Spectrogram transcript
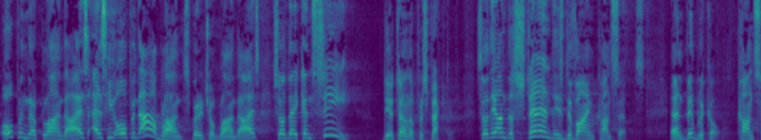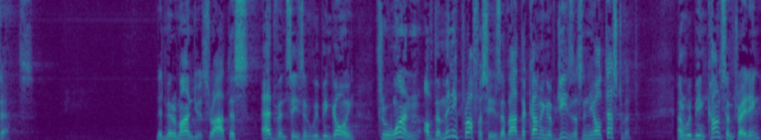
open their blind eyes as He opened our blind, spiritual blind eyes, so they can see the eternal perspective. So they understand these divine concepts and biblical concepts. Let me remind you, throughout this Advent season, we've been going through one of the many prophecies about the coming of Jesus in the Old Testament. And we've been concentrating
